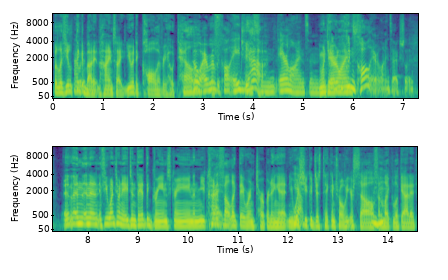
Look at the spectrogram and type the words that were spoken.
but if you think about it in hindsight, you had to call every hotel. oh, I remember call agents Yeah. and airlines and You went to airlines? couldn't call airlines actually. And, and, and then if you went to an agent, they had the green screen, and you kind Right. of felt like they were interpreting it, and you Yeah. wish you could just take control of it yourself and mm-hmm. like look at it.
